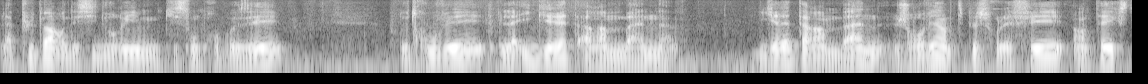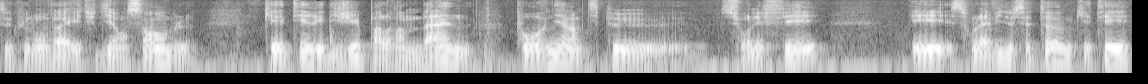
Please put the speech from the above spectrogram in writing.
la plupart des sidurim qui sont proposés, de trouver la Y Aramban, Yiret Aramban, je reviens un petit peu sur les faits, un texte que l'on va étudier ensemble, qui a été rédigé par le Ramban pour revenir un petit peu sur les faits et sur la vie de cet homme qui était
